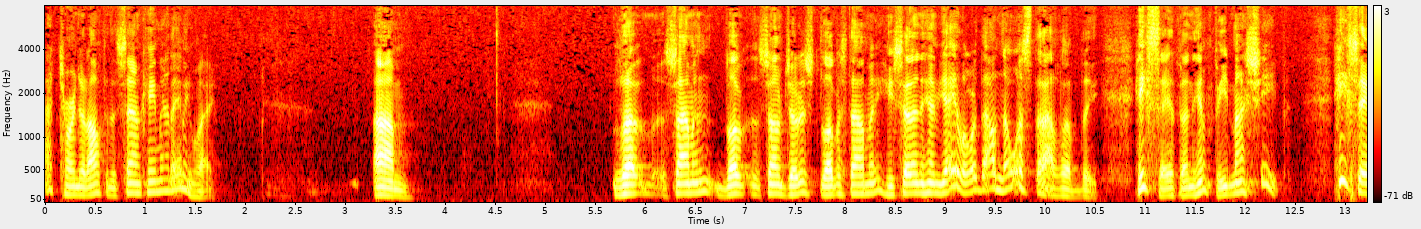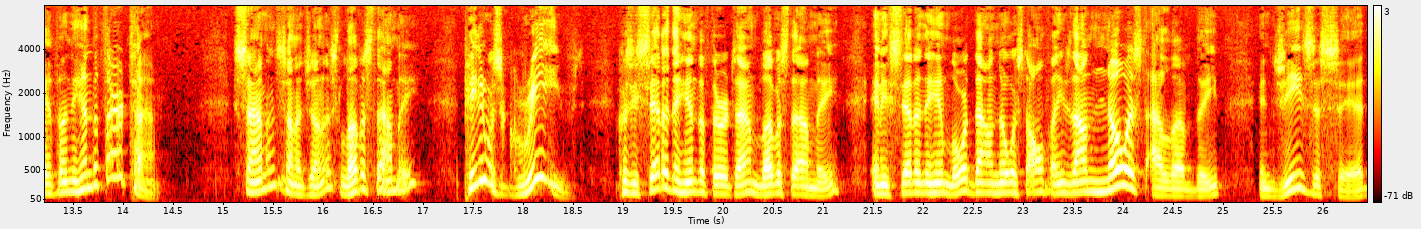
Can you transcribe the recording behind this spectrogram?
I turned it off and the sound came out anyway. Um, love, Simon, love, son of Judas, lovest thou me? He said unto him, Yea, Lord, thou knowest that I love thee. He saith unto him, Feed my sheep. He saith unto him the third time, Simon, son of Jonas, lovest thou me? Peter was grieved because he said unto him the third time, Lovest thou me? And he said unto him, Lord, thou knowest all things. Thou knowest I love thee. And Jesus said,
